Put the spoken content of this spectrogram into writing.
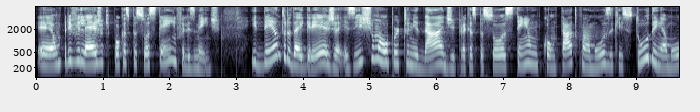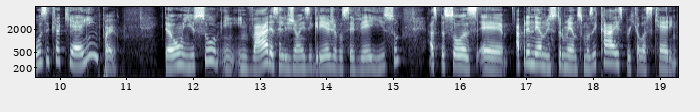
é um privilégio que poucas pessoas têm, infelizmente. E dentro da igreja existe uma oportunidade para que as pessoas tenham contato com a música, estudem a música, que é ímpar. Então, isso em, em várias religiões e igrejas você vê isso. As pessoas é, aprendendo instrumentos musicais, porque elas querem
